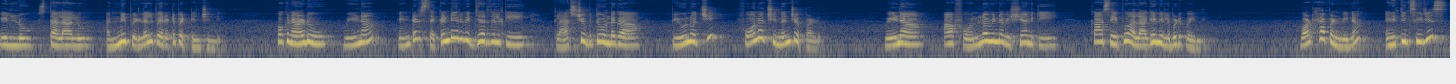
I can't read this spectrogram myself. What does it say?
ఇల్లు స్థలాలు అన్ని పిల్లల పేరట పెట్టించింది. ఒకనాడు వీణ ఇంటర్ సెకండ్ ఇయర్ విద్యార్థులకి క్లాస్ చెబుతూ ఉండగా ప్యూన్ వచ్చి ఫోన్ వచ్చిందని చెప్పాడు. వీణ ఆ ఫోన్లో విన్న విషయానికి కాసేపు అలాగే నిలబడిపోయింది. What happened Veena? Anything serious?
